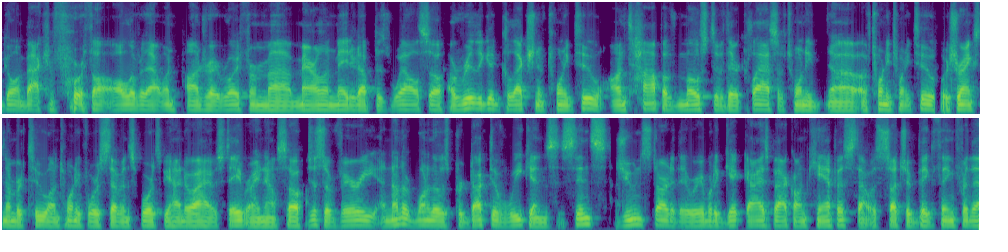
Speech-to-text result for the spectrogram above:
going back and forth all, all over that one. Andre Roy from uh, Maryland made it up as well. So a really good collection of 22 on top of most of their class of 20 uh, of 2022, which ranks number two on 24/7 Sports behind Ohio State right now. So just a very another one of those productive weekends since June started. They were able to get guys back on campus. That was such a big thing for them,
